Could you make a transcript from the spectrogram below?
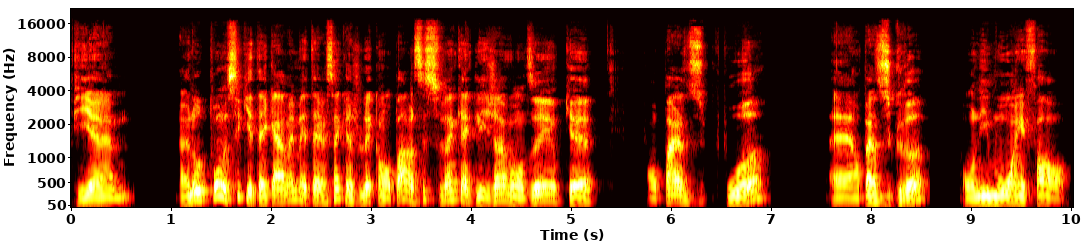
Puis euh, un autre point aussi qui était quand même intéressant que je voulais qu'on parle, c'est souvent quand les gens vont dire que on perd du poids, euh, on perd du gras, on est moins fort.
